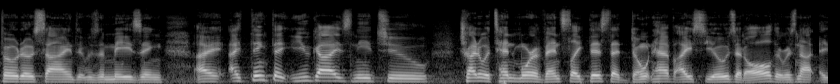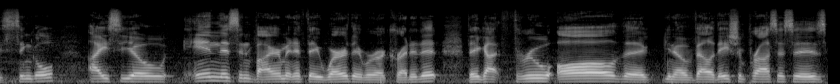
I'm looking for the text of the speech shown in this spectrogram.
photo signed. It was amazing. I, I think that you guys need to try to attend more events like this that don't have icos at all. There was not a single ICO in this environment. If they were, they were accredited. They got through all the you know validation processes,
